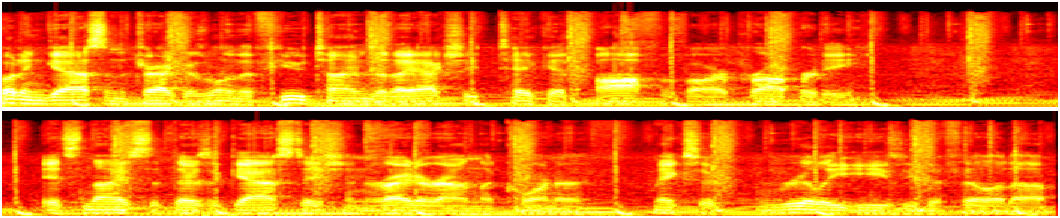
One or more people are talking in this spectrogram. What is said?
Putting gas in the tractor is one of the few times that I actually take it off of our property. It's nice that there's a gas station right around the corner. Makes it really easy to fill it up.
